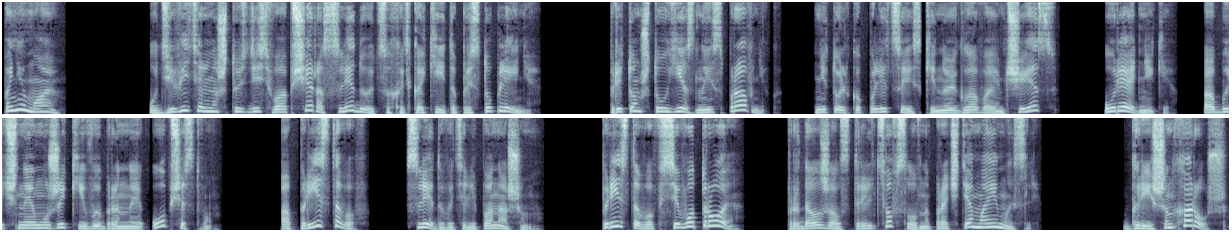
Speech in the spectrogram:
«Понимаю», Удивительно, что здесь вообще расследуются хоть какие-то преступления. При том, что уездный исправник, не только полицейский, но и глава МЧС, урядники, обычные мужики, выбранные обществом, а приставов, следователи по-нашему, приставов всего трое, продолжал Стрельцов, словно прочтя мои мысли. Гришин хорош,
